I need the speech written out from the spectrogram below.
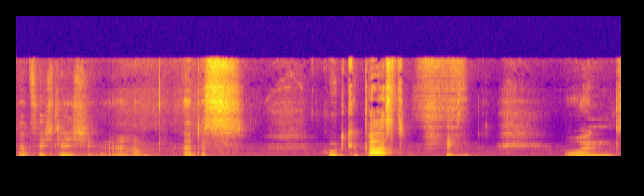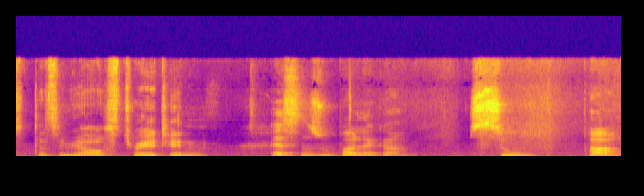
tatsächlich äh, hat das gut gepasst. Und da sind wir auch straight hin. Essen super lecker. Super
